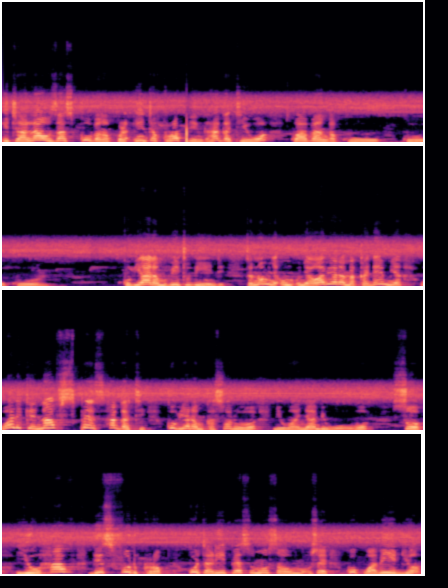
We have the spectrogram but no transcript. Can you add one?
it allows us kuba nga kukola intercropping hagati wo kwabanga ku, ku, ku kubyala mu bintu bindi. Tano unya wabyala macadamia walika enough space hagati kubyala mu kasoro ni wanyambi wowo. So you have this food crop kutali pesu musa umuse kukuwa video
